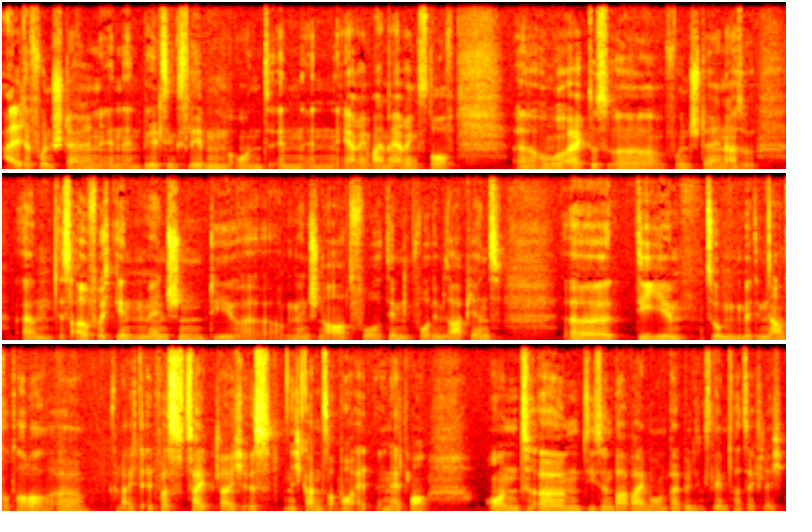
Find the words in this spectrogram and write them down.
alte Fundstellen in, in Bilzingsleben und in, in Weimar-Ehringsdorf, äh, Homo erectus äh, also ähm, des aufrechtgehenden Menschen, die äh, Menschenart vor dem, vor dem Sapiens, äh, die so mit dem Neandertaler äh, vielleicht etwas zeitgleich ist, nicht ganz, aber in etwa. Und ähm, die sind bei Weimar und bei Bildungsleben tatsächlich.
